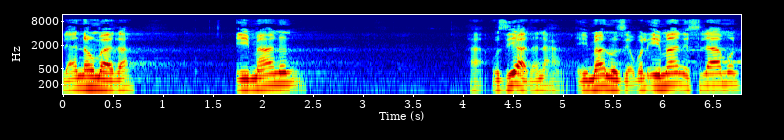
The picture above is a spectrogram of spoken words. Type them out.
لأنه ماذا؟ إيمان. وزيادة نعم. إيمان وزيادة. والإيمان إسلام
